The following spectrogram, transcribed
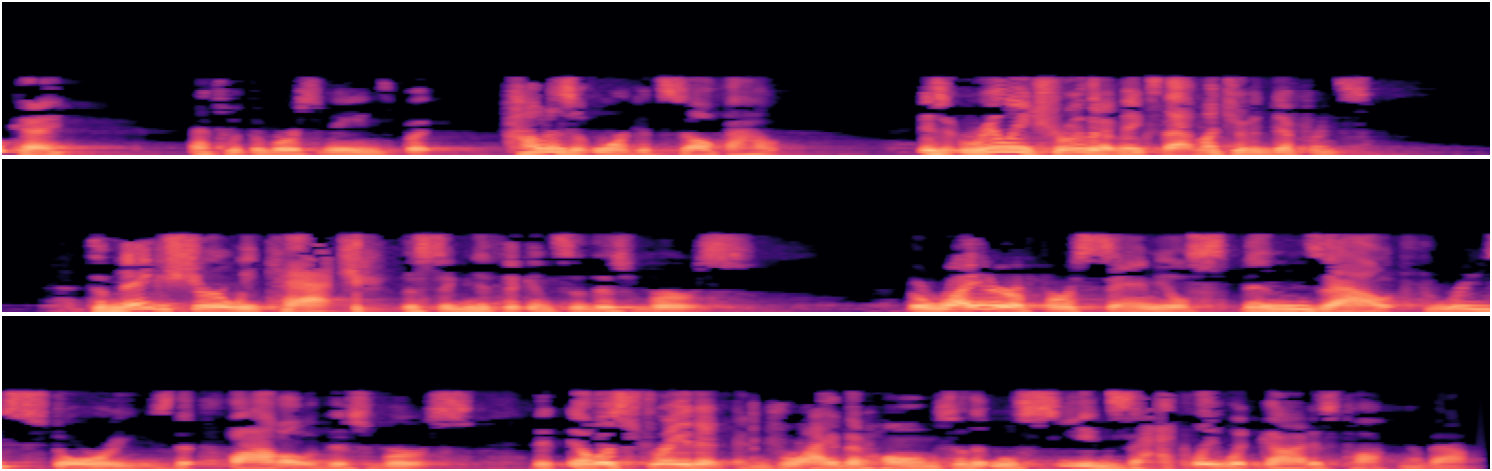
Okay, that's what the verse means, but how does it work itself out? Is it really true that it makes that much of a difference? To make sure we catch the significance of this verse, the writer of 1 Samuel spins out three stories that follow this verse that illustrate it and drive it home so that we'll see exactly what God is talking about.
